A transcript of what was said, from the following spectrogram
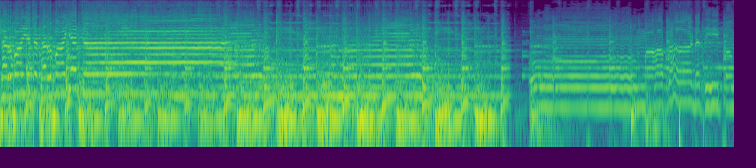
శర్వాయ చ సర్వాయ చ దీపం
